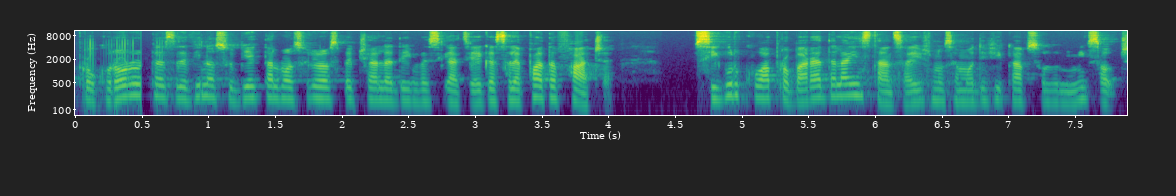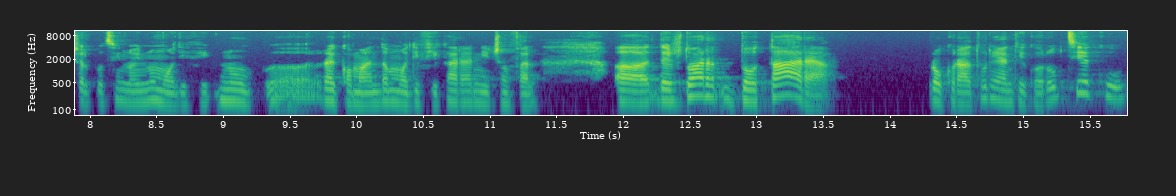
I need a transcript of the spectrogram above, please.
procurorul trebuie să devină subiect al măsurilor speciale de investigație, adică să le poată face sigur cu aprobarea de la instanță. Aici nu se modifică absolut nimic sau cel puțin noi nu, modific, nu uh, recomandăm modificarea în niciun fel. Uh, deci doar dotarea Procuraturii Anticorupție cu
